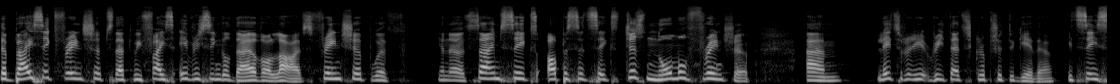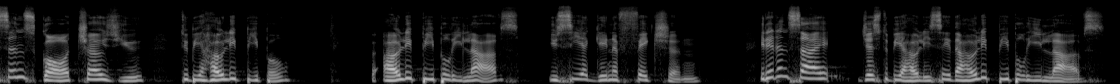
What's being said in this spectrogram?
the basic friendships that we face every single day of our lives. Friendship with, you know, same sex, opposite sex, just normal friendship. Um, let's re- read that scripture together. It says, Since God chose you to be holy people, holy people he loves, you see again affection. He didn't say just to be holy, he said the holy people he loves.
